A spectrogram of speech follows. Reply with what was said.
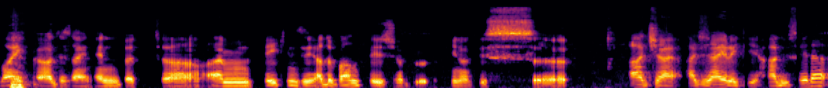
my Yeah. car design. And but uh, I'm taking the advantage of you know this uh, agile agility. How do you say that?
